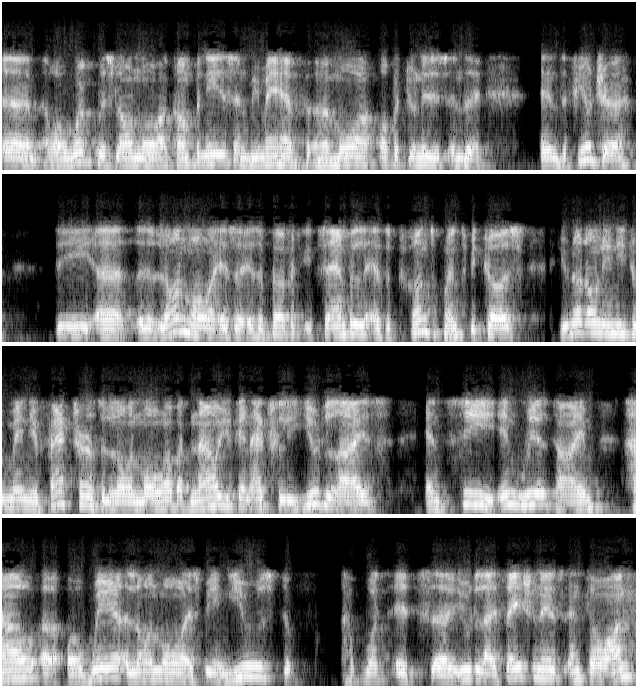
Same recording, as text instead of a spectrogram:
uh, or worked with lawnmower companies, and we may have uh, more opportunities in the in the future the, uh, lawnmower is a, is a perfect example as a consequence because you not only need to manufacture the lawnmower, but now you can actually utilize and see in real time how uh, or where a lawnmower is being used, what its uh, utilization is, and so on.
